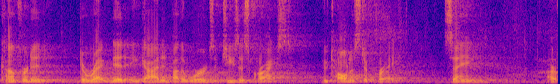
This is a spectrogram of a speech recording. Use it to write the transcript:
comforted directed, and guided by the words of Jesus Christ, who taught us to pray, saying, Our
